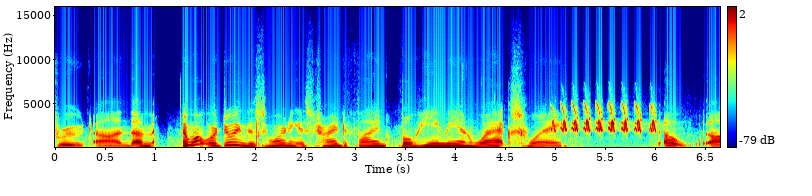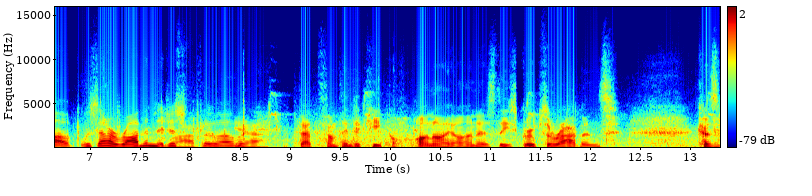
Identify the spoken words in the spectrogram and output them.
fruit on them. And what we're doing this morning is trying to find Bohemian waxwing. Oh, uh, was that a robin that just Robin, flew over? Yeah, that's something to keep an eye on is these groups of robins, because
